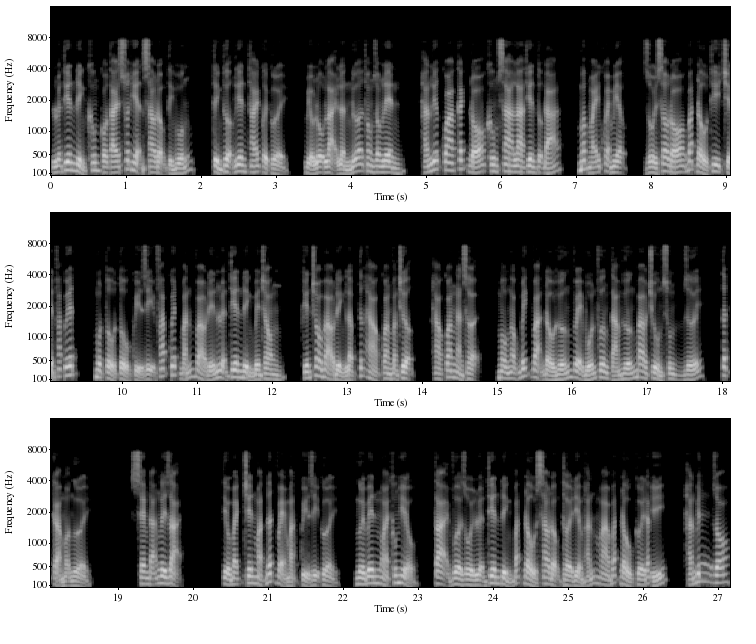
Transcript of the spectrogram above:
luyện thiên đỉnh không có tái xuất hiện sao động tình huống, tỉnh thượng liên thái cười cười, biểu lộ lại lần nữa thong dong lên, hắn liếc qua cách đó không xa la thiên tượng đá, mấp máy khoe miệng, rồi sau đó bắt đầu thi triển pháp quyết, một tổ tổ quỷ dị pháp quyết bắn vào đến luyện thiên đỉnh bên trong khiến cho bảo đỉnh lập tức hào quang vạn trượng hào quang ngàn sợi màu ngọc bích vạn đầu hướng về bốn phương tám hướng bao trùm xuống dưới tất cả mọi người. Xem đã ngây dại. Tiểu bạch trên mặt đất vẻ mặt quỷ dị cười người bên ngoài không hiểu tại vừa rồi luyện thiên đỉnh bắt đầu sao động thời điểm hắn mà bắt đầu cười đắc ý hắn biết rõ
